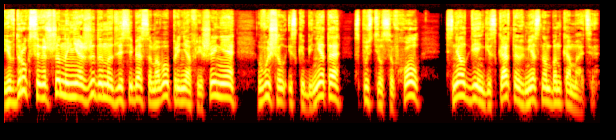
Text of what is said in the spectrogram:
и вдруг, совершенно неожиданно для себя самого, приняв решение, вышел из кабинета, спустился в холл, снял деньги с карты в местном банкомате.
